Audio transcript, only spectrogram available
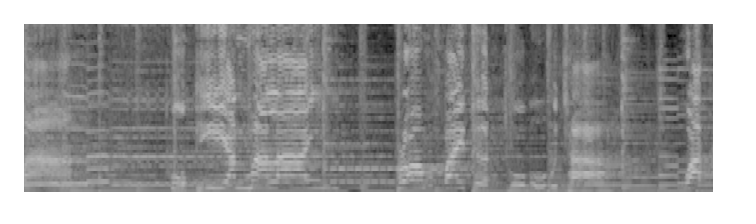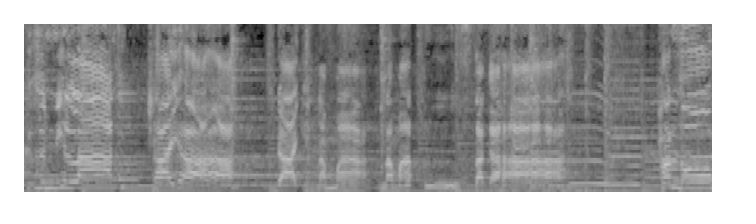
มาถูกเทียนมาลาย พร้อมไปเถิดทูบูชา ว่าคืนนี้ลานชายาได้นำมานมัสการ นม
